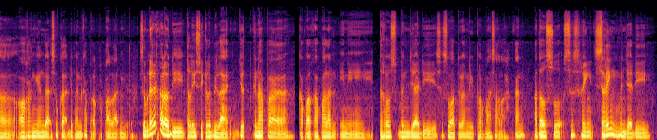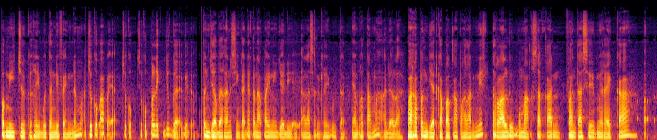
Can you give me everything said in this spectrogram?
eh, orang yang nggak suka dengan kapal-kapalan gitu. Sebenarnya kalau ditelisik lebih lanjut, kenapa kapal-kapalan ini terus menjadi sesuatu yang dipermasalahkan atau sering sering menjadi pemicu keributan di fandom cukup apa ya? Cukup cukup pelik juga gitu. Penjabaran singkatnya kenapa ini jadi alasan keributan? Yang pertama adalah para penggiat kapal-kapalan ini terlalu memaksakan fantasi mereka eh,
